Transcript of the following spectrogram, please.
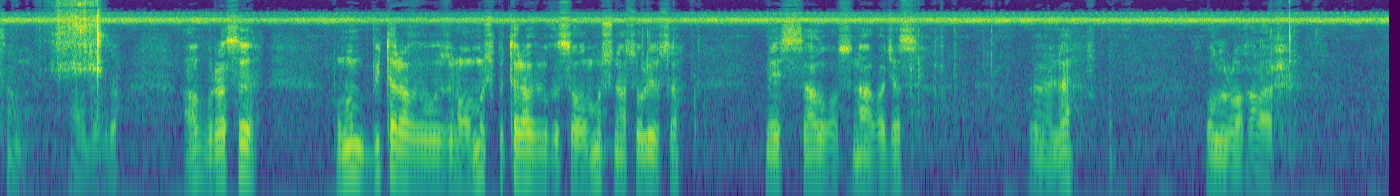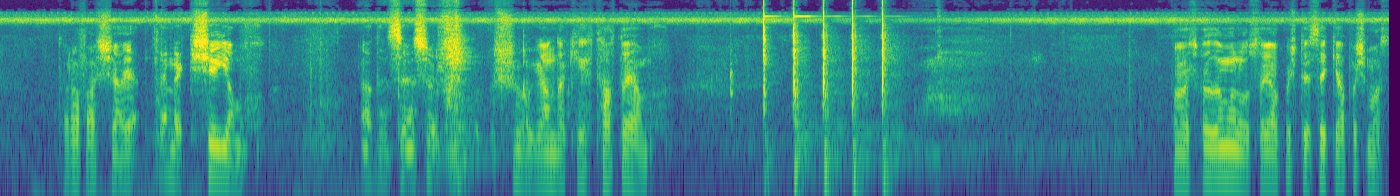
Tamam. Orada orada. Abi burası bunun bir tarafı uzun olmuş, bir tarafı kısa olmuş. Nasıl oluyorsa. Neyse sağlık olsun. Ne yapacağız? Öyle olur bakalar. Taraf aşağıya demek ki şey yamuk. Adın sensör. Şu yandaki tahta yamuk. Başka zaman olsa yapış desek yapışmaz.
